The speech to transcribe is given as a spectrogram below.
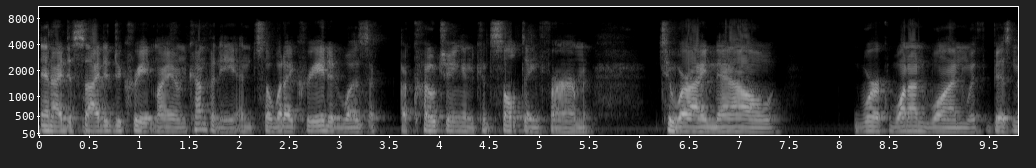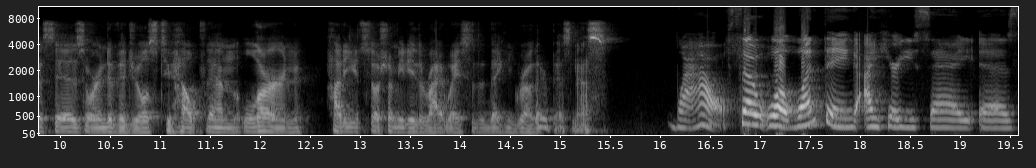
And I decided to create my own company. And so what I created was a, a coaching and consulting firm to where I now work one on one with businesses or individuals to help them learn how to use social media the right way so that they can grow their business. Wow. So, well, one thing I hear you say is,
